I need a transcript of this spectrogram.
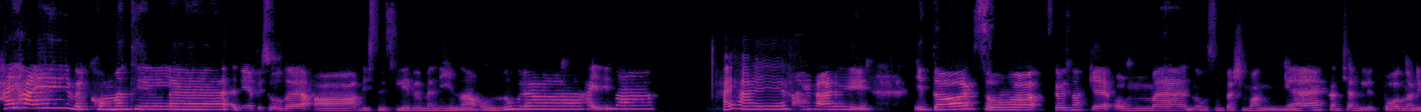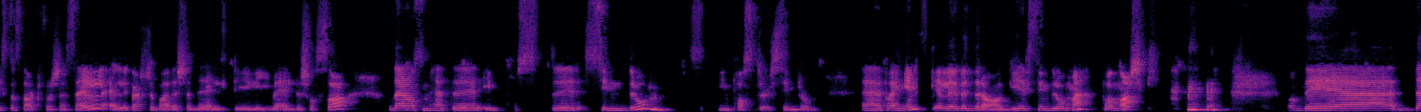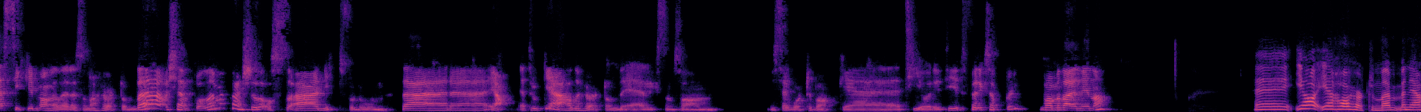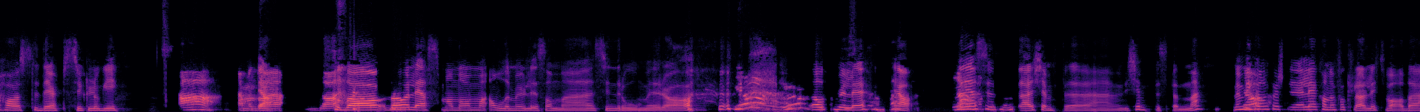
Hei, hei! Velkommen til uh, en ny episode av Businesslivet med Nina og Nora. Hei, Nina. Hei, hei. Hei, hei. I dag så skal vi snakke om uh, noe som kanskje mange kan kjenne litt på når de skal starte for seg selv, eller kanskje bare generelt i livet ellers også. Og det er noe som heter imposter syndrom. Imposter syndrom uh, på engelsk, eller bedragersyndromet på norsk. Og det, det, er sikkert mange av dere som har hørt om det og kjent på det, men kanskje det også er nytt for noen. Det er, eh, ja, jeg tror ikke jeg hadde hørt om det liksom sånn hvis jeg går tilbake ti år i tid f.eks. Hva med deg, Nina? Eh, ja, jeg har hørt om det, men jeg har studert psykologi. Ah, ja, men da, ja. Da... Så da, da, leser man om alle mulige sånne syndromer og ja, alt mulig. Ja. Men jeg syns det er kjempe, kjempespennende. Men vi kan kanskje, eller jeg kan jo forklare litt hva det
